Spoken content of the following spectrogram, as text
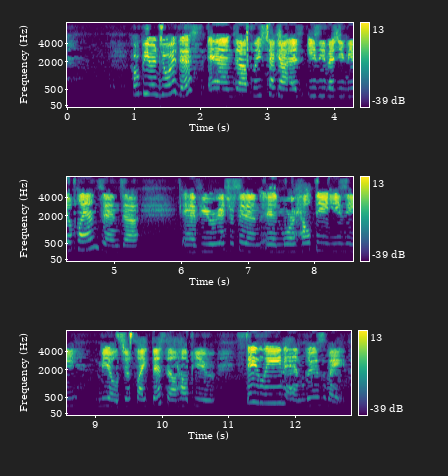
Hope you enjoyed this, and uh, please check out Easy Veggie Meal Plans. And, uh, if you're interested in, in more healthy, easy meals just like this, they'll help you stay lean and lose weight.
